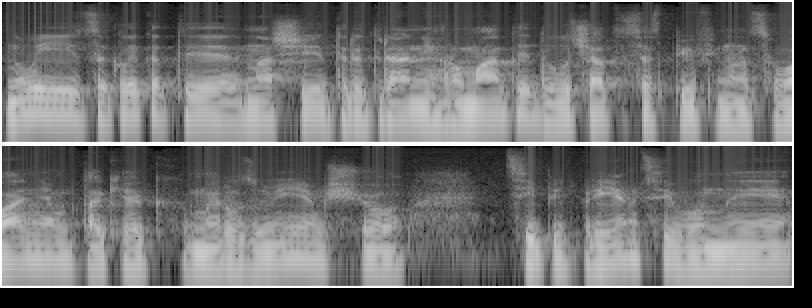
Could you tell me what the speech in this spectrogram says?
Ну і закликати наші територіальні громади долучатися співфінансуванням, так як ми розуміємо, що ці підприємці вони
